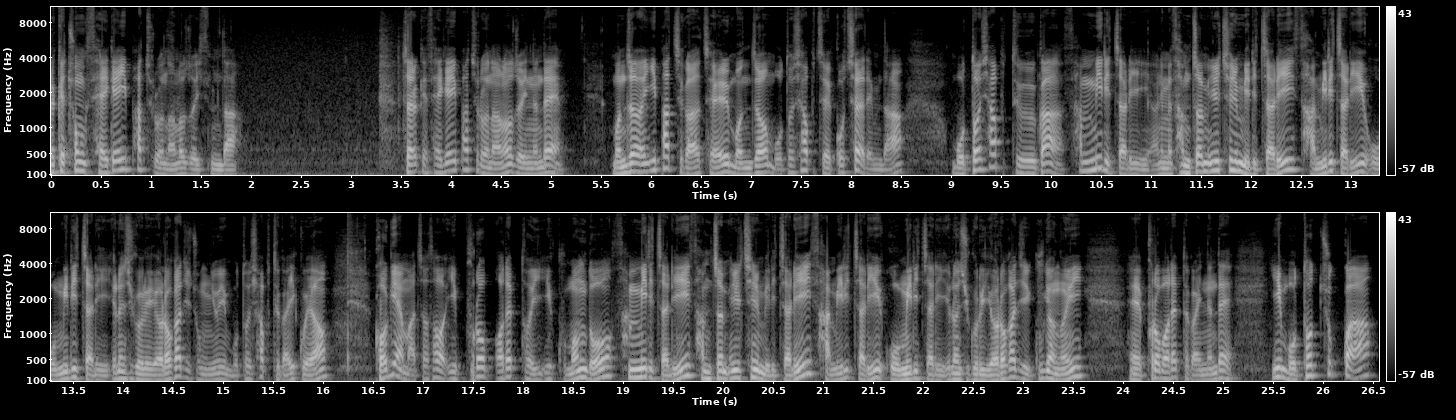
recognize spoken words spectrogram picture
이렇게 총 3개의 parts로 나눠져 있습니다. 자 이렇게 3개의 parts로 나눠져 있는데 먼저 이 parts가 제일 먼저 모터 샤프트에 꽂혀야 됩니다. 모터 샤프트가 3mm짜리 아니면 3.17mm짜리 4mm짜리 5mm짜리 이런 식으로 여러가지 종류의 모터 샤프트가 있고요 거기에 맞춰서 이 prop 어댑터의 이 구멍도 3mm짜리 3.17mm짜리 4mm짜리 5mm짜리 이런 식으로 여러가지 구경의 prop 어댑터가 있는데 이 모터 축과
